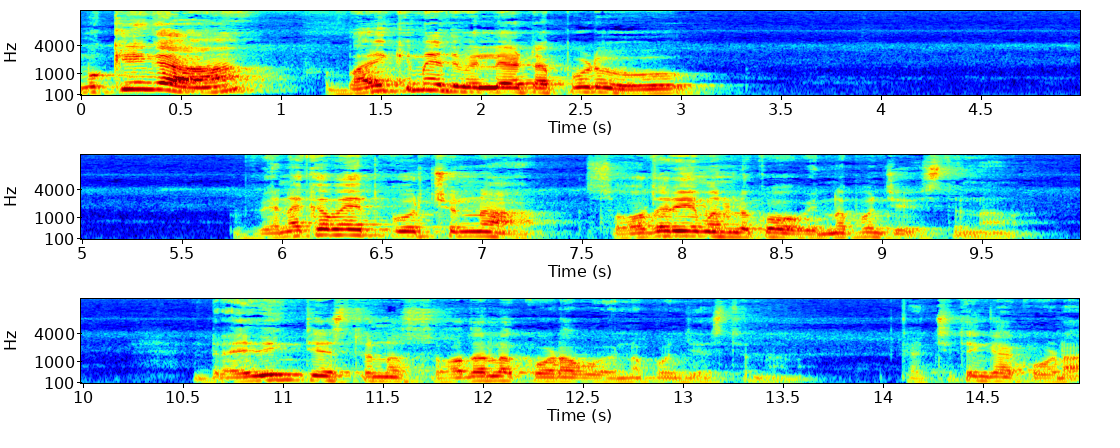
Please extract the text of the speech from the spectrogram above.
ముఖ్యంగా బైక్ మీద వెళ్ళేటప్పుడు వెనక వైపు కూర్చున్న సోదరీమణులకు ఓ విన్నపం చేస్తున్నాను డ్రైవింగ్ చేస్తున్న సోదరులకు కూడా ఓ విన్నపం చేస్తున్నాను. ఖచ్చితంగా కూడా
